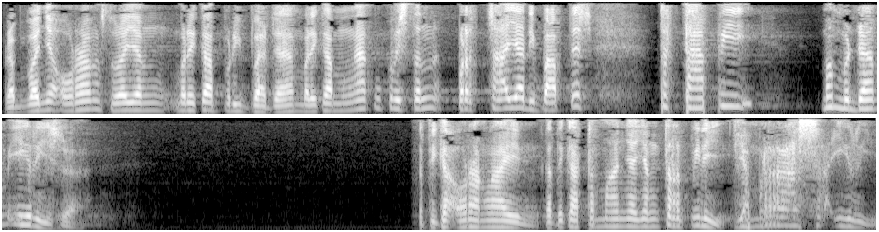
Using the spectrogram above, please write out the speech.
Berapa banyak orang saudara yang mereka beribadah, mereka mengaku Kristen, percaya dibaptis, tetapi memendam iri, saudara. Ketika orang lain, ketika temannya yang terpilih, dia merasa iri.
